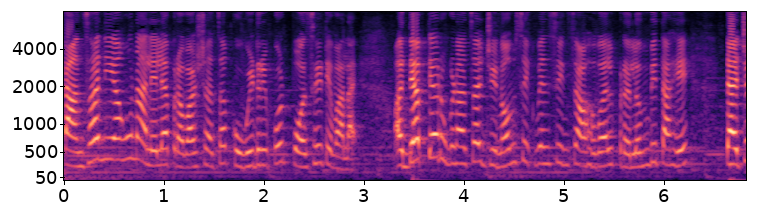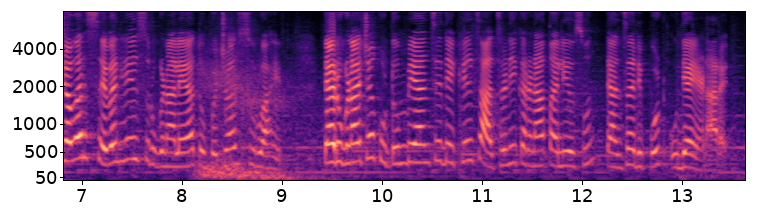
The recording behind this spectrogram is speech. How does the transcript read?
टांझानियाहून आलेल्या प्रवाशाचा कोविड रिपोर्ट पॉझिटिव्ह आलाय. अद्याप त्या रुग्णाचा जिनॉम सिक्वेन्सिंगचा अहवाल प्रलंबित आहे. त्याच्यावर सेव्हन हिल्स रुग्णालयात उपचार सुरू आहेत. त्या रुग्णाच्या कुटुंबियांचे देखील चाचणी करण्यात आली असून त्यांचा रिपोर्ट उद्या येणार आहे.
